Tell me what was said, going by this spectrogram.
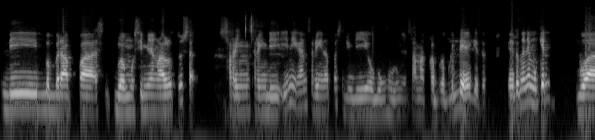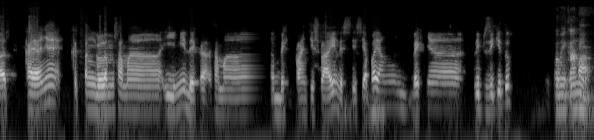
di beberapa dua musim yang lalu tuh sering-sering di ini kan sering apa sering dihubung-hubungin sama klub-klub gede gitu. Ya, hitungannya mungkin buat kayaknya ketenggelam sama ini deh kak sama back Prancis lain deh sih. Siapa yang backnya Leipzig itu? Pamekano.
